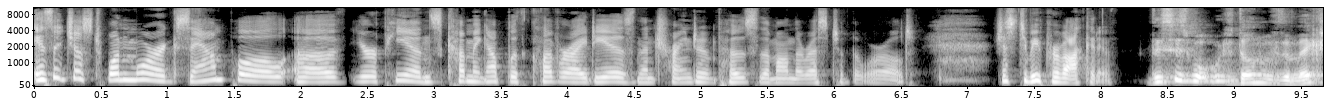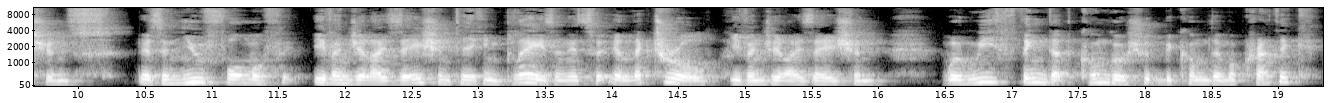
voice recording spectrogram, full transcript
is it just one more example of Europeans coming up with clever ideas and then trying to impose them on the rest of the world? Just to be provocative. This is what we've done with elections. There's a new form of evangelization taking place, and it's electoral evangelization. When we think that Congo should become democratic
